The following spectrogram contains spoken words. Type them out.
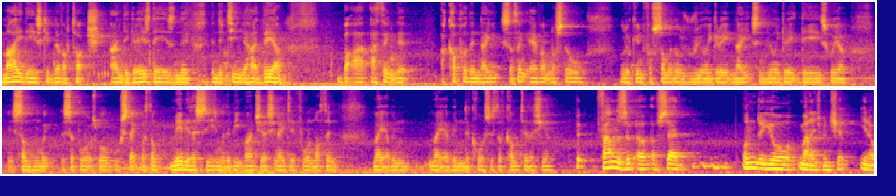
my days could never touch Andy Gray's days and the in the team they had there. But I, I think that a couple of the nights, I think Everton are still looking for some of those really great nights and really great days where it's something the supporters will, will stick with them. Maybe this season with the beat Manchester United four nothing might have been might have been the closest they've come to this year. Fans have said under your managementship, you know,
